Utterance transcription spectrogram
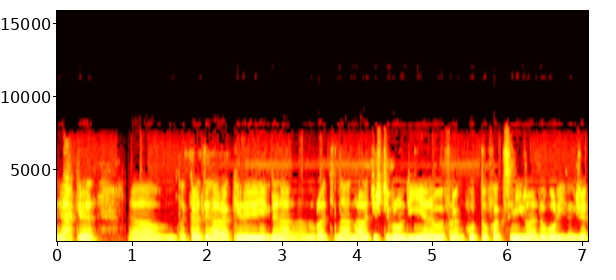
nějaké takové ty harakiry někde na, na, na letišti v Londýně nebo ve Frankfurtu fakt si nikdo nedovolí, takže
